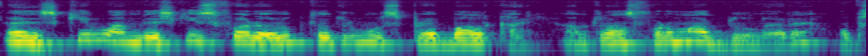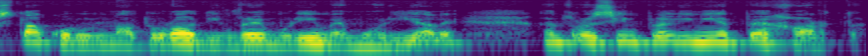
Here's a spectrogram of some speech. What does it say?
În schimb, am deschis fără luptă drumul spre Balcani. Am transformat Dunăre, obstacolul natural din vremuri imemoriale, într-o simplă linie pe hartă.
